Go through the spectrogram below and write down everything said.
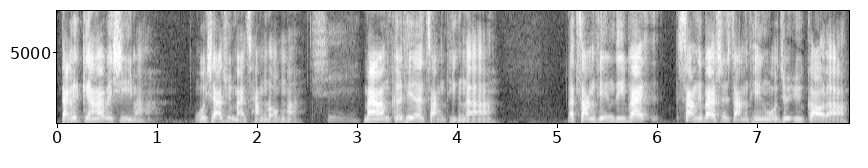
打个给他被戏嘛，我下去买长隆啊，是买完隔天就涨停了啊。那涨停礼拜上礼拜是涨停，我就预告了。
